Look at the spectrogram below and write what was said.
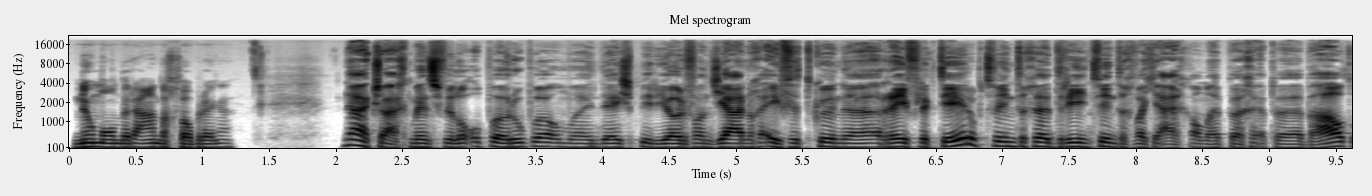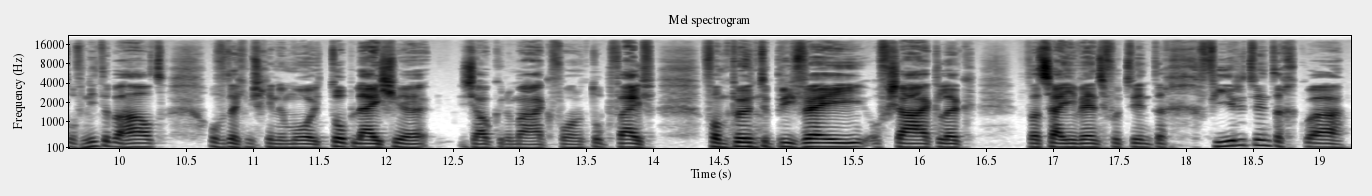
noemen onder de aandacht wil brengen? Nou, ik zou eigenlijk mensen willen oproepen om in deze periode van het jaar nog even te kunnen reflecteren op 2023, wat je eigenlijk allemaal hebt, hebt behaald of niet hebt behaald. Of dat je misschien een mooi toplijstje zou kunnen maken voor een top 5 van punten privé of zakelijk. Wat zijn je wensen voor 2024 qua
